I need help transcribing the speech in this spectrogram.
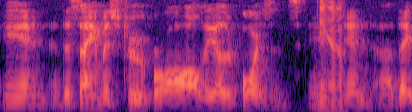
and the same is true for all the other poisons. And, yeah. and uh, they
